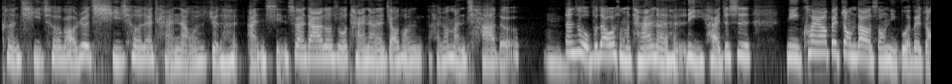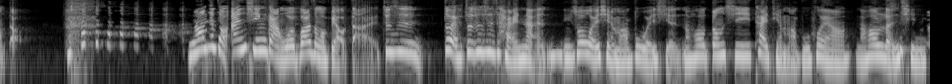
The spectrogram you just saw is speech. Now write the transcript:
可能骑车吧，我觉得骑车在台南，我是觉得很安心。虽然大家都说台南的交通还算蛮差的，嗯，但是我不知道为什么台南人很厉害，就是你快要被撞到的时候，你不会被撞到。然后那种安心感，我不知道怎么表达，就是对，这就是台南。你说危险吗？不危险。然后东西太甜吗？不会啊。然后人情呢，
